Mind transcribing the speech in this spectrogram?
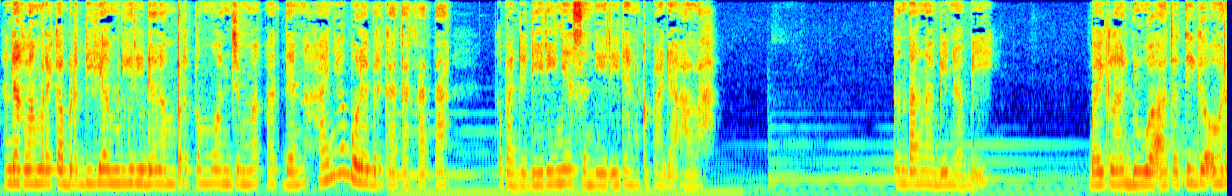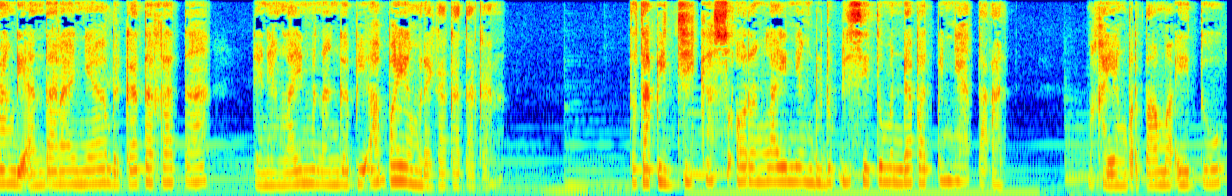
Hendaklah mereka berdiam diri dalam pertemuan jemaat dan hanya boleh berkata-kata kepada dirinya sendiri dan kepada Allah. Tentang nabi-nabi, baiklah dua atau tiga orang di antaranya berkata-kata dan yang lain menanggapi apa yang mereka katakan. Tetapi jika seorang lain yang duduk di situ mendapat penyataan, maka yang pertama itu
